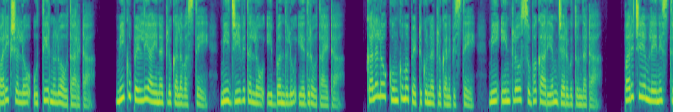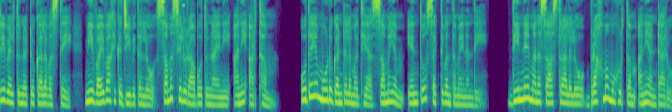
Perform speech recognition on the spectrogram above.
పరీక్షల్లో ఉత్తీర్ణులు అవుతారట. మీకు పెళ్ళి అయినట్లు కలవస్తే మీ జీవితంలో ఇబ్బందులు ఎదురవుతాయట. కలలో కుంకుమ పెట్టుకున్నట్లు కనిపిస్తే మీ ఇంట్లో శుభకార్యం జరుగుతుందట. పరిచయం లేని స్త్రీ వెళ్తున్నట్టు కల వస్తే మీ వైవాహిక జీవితంలో సమస్యలు రాబోతున్నాయని అని అర్థం. ఉదయం మూడు గంటల మధ్య సమయం ఎంతో శక్తివంతమైనంది. దీన్నే మన శాస్త్రాలలో బ్రహ్మముహూర్తం అని అంటారు.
